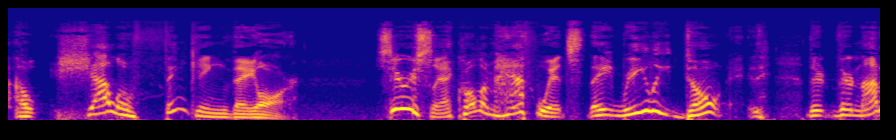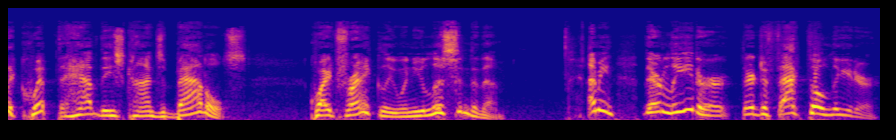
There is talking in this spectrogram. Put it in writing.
how shallow thinking they are. Seriously, I call them half-wits. They really don't, they're, they're not equipped to have these kinds of battles. Quite frankly, when you listen to them. I mean, their leader, their de facto leader,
